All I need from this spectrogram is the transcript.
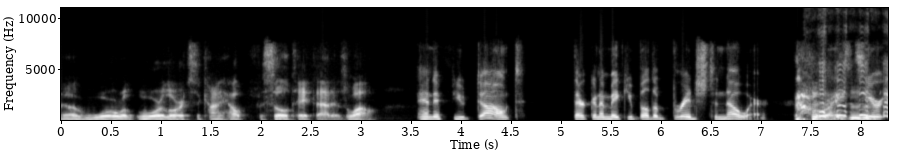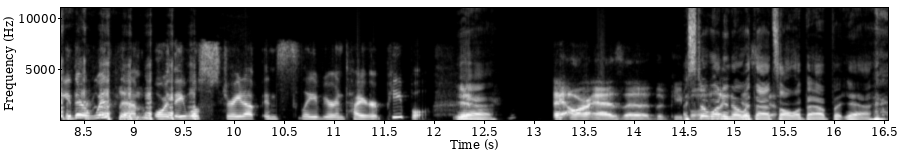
uh, war warlords to kind of help facilitate that as well. And if you don't, they're going to make you build a bridge to nowhere. right. So you're either with them or they will straight up enslave your entire people. Yeah. Or as uh, the people. I still in, want to like, know what Disco- that's all about, but yeah.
